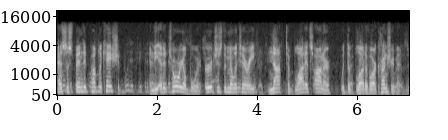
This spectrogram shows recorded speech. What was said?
has suspended publication, and the editorial board urges the military not to blot its honor with the blood of our countrymen. The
